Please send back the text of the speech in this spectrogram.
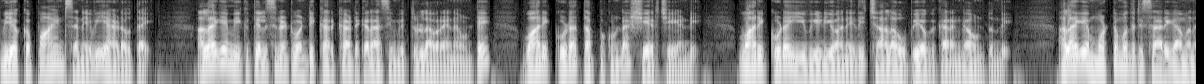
మీ యొక్క పాయింట్స్ అనేవి యాడ్ అవుతాయి. అలాగే మీకు తెలిసినటువంటి కర్కాటక రాశి మిత్రులెవరైనా ఉంటే వారికి కూడా తప్పకుండా షేర్ చేయండి. వారికి కూడా ఈ వీడియో అనేది చాలా ఉపయోగకరంగా ఉంటుంది. అలాగే మొట్టమొదటిసారిగా మన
